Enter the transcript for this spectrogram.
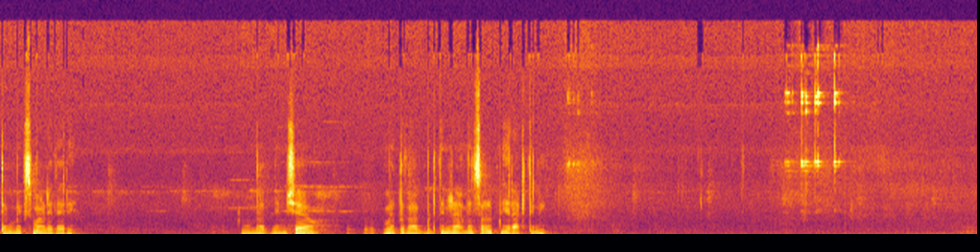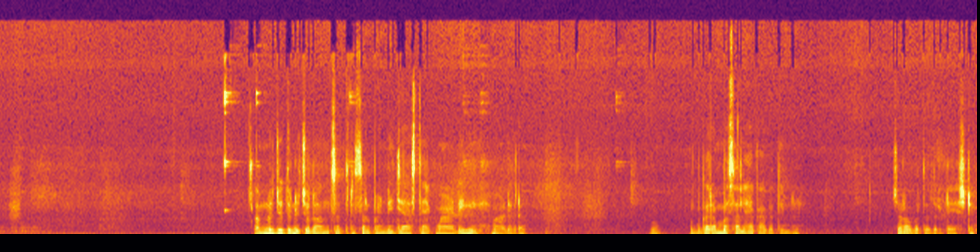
ತಂಗ ಮಿಕ್ಸ್ ಮಾಡಿದೆ ರೀ. ಒಂದು ಹತ್ತು ನಿಮಿಷ ಮೆತ್ತಗಾಗ್ಬಿಡ್ತೀನಿ ರೀ, ಆಮೇಲೆ ಸ್ವಲ್ಪ ನೀರು ಹಾಕ್ತೀನಿ. ಅನ್ನದ ಜೊತೆನೂ ಚಲೋ ಅನ್ಸತ್ತೆ ರೀ ಸ್ವಲ್ಪ ಎಣ್ಣೆ ಜಾಸ್ತಿ ಹಾಕಿ ಮಾಡಿ, ಮಾಡಿದ್ರೆ ಗರಂ ಮಸಾಲೆ ಹಾಕಾಕತ್ತೀನಿ ಚಲೋ ಬರ್ತದೆ ರೀ ಟೇಸ್ಟ್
